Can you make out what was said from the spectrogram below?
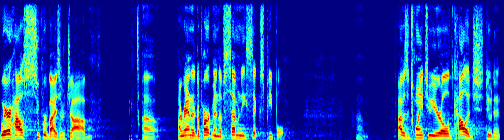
warehouse supervisor job, uh, I ran a department of 76 people. I was a 22 year old college student.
